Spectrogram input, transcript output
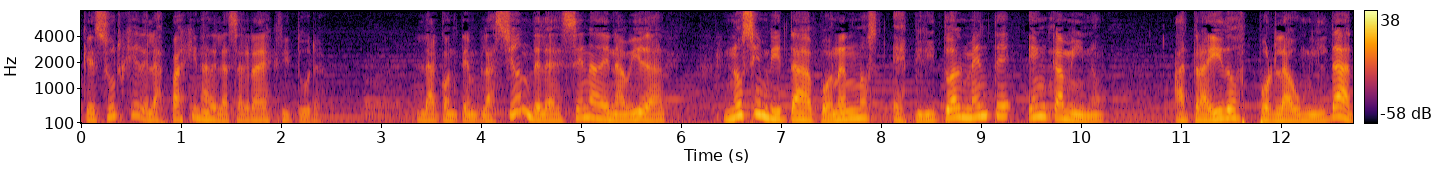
que surge de las páginas de la Sagrada Escritura. La contemplación de la escena de Navidad nos invita a ponernos espiritualmente en camino atraídos por la humildad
